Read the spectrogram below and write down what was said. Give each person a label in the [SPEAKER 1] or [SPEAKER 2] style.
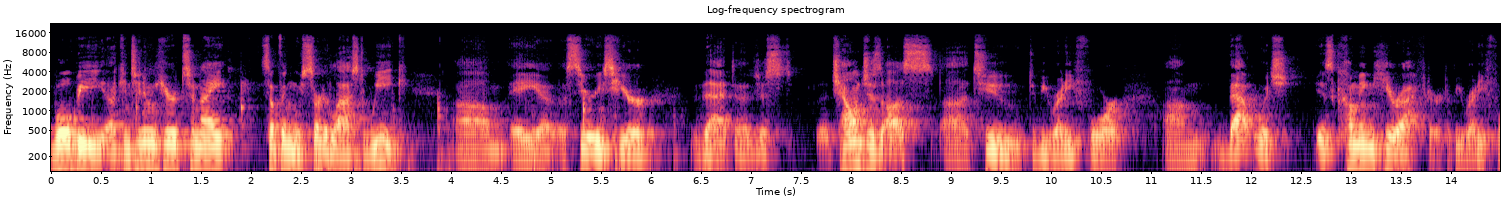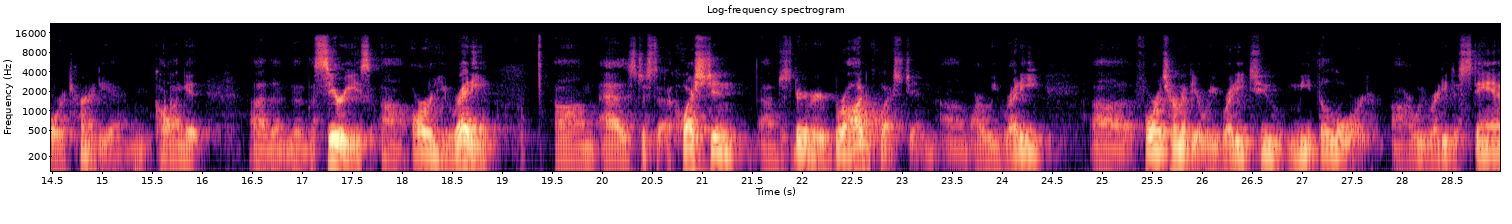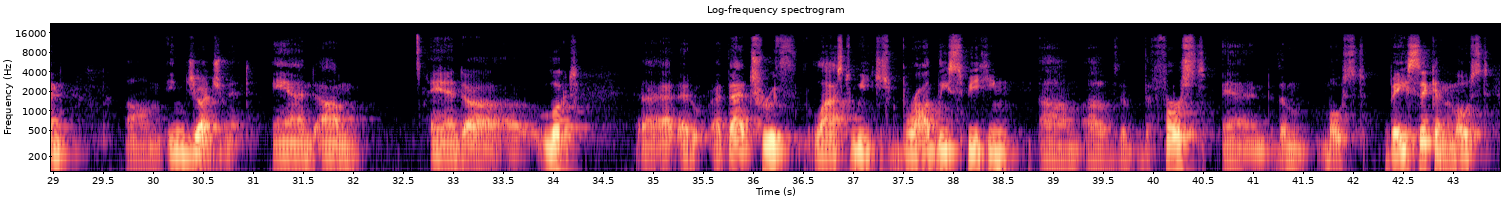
[SPEAKER 1] we'll be uh, continuing here tonight something we started last week, um, a, a, series here that uh, just challenges us uh, to to be ready for um, that which is coming hereafter, to be ready for eternity. I'm calling it uh, the, the, the series uh, "Are You Ready?" Um, as just a question, uh, just a very very broad question. Um, are we ready for eternity? Are we ready to meet the Lord? Are we ready to stand um, in judgment? And um, and uh, looked at, at, at, that truth last week, just broadly speaking, um, of the, the first and the most basic and the most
